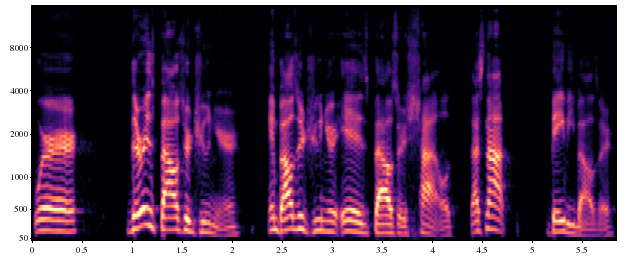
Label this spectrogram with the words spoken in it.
where there is Bowser Jr. and Bowser Jr. is Bowser's child. That's not baby Bowser.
